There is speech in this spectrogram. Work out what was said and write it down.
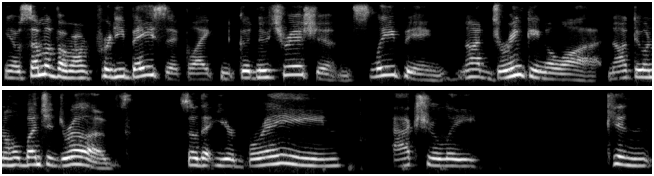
You know, some of them are pretty basic, like good nutrition, sleeping, not drinking a lot, not doing a whole bunch of drugs, so that your brain actually can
